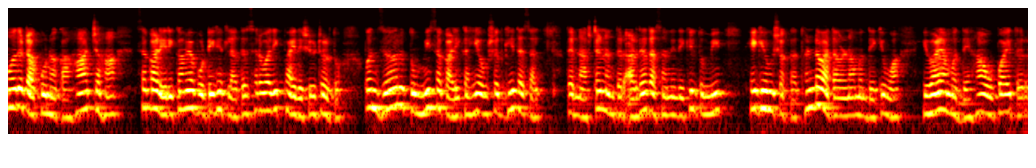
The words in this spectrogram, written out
मध टाकू नका. हा चहा सकाळी रिकाम्या पोटी घेतला तर सर्वाधिक फायदेशीर ठरतो. पण जर तुम्ही सकाळी काही औषध घेत असाल तर नाश्त्यानंतर अर्ध्या तासाने देखील तुम्ही हे घेऊ शकता. थंड वातावरणामध्ये किंवा हिवाळ्यामध्ये हा उपाय तर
